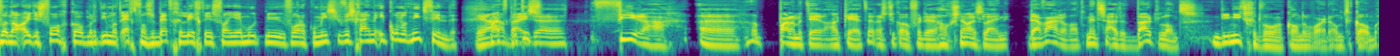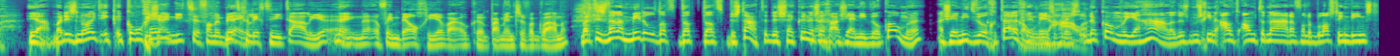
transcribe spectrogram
dat nou ooit is voorgekomen dat iemand echt van zijn bed gelicht is. Van je moet nu voor een commissie verschijnen. Ik kon het niet vinden. Ja, maar het, bij het is, de Vira eh, parlementaire enquête, dat is natuurlijk ook voor de hoogsnelheidslijn. Daar waren wat mensen uit het buitenland die niet gedwongen konden worden om te komen. Ja, maar het is nooit. Ik, ik kon Die geen. zijn niet eh, van hun bed Nee. gelicht in Italië en, eh, of in België, waar ook een paar mensen van kwamen. Maar het is wel een middel dat, dat, dat bestaat. Hè? Dus zij kunnen zeggen, als jij niet wil komen, als jij niet wil getuigen in deze kwestie, dan komen we je halen. Dus misschien oud-ambtenaren van de Belastingdienst,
